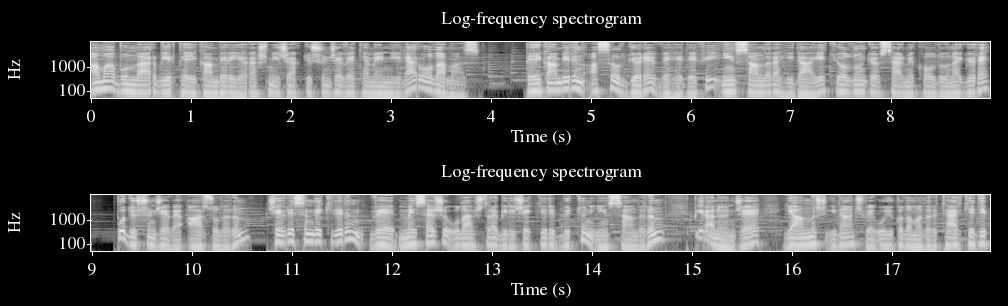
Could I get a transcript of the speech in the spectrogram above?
Ama bunlar bir peygambere yaraşmayacak düşünce ve temenniler olamaz. Peygamberin asıl görev ve hedefi insanlara hidayet yolunu göstermek olduğuna göre bu düşünce ve arzuların, çevresindekilerin ve mesajı ulaştırabilecekleri bütün insanların bir an önce yanlış inanç ve uygulamaları terk edip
